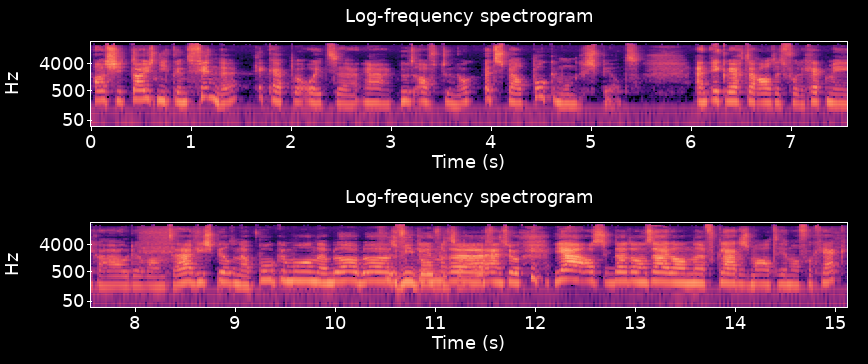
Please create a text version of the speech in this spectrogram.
als je het thuis niet kunt vinden. Ik heb eh, ooit, eh, ja, ik doe het af en toe nog, het spel Pokémon gespeeld. En ik werd daar altijd voor de gek mee gehouden. Want hè, wie speelde nou Pokémon en bla bla. Dus wie boven de kinderen 12. En zo. Ja, als ik dat dan zei, dan eh, verklaarden ze me altijd helemaal voor gek.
